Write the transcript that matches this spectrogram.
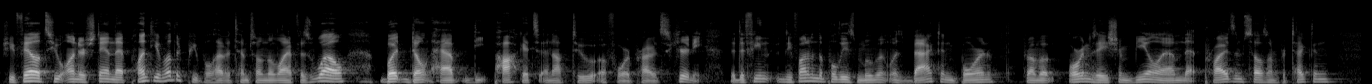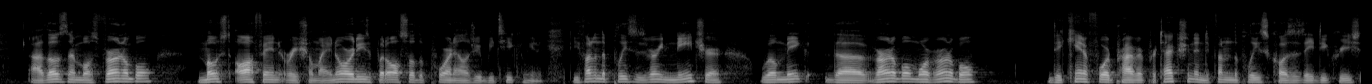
She failed to understand that plenty of other people have attempts on their life as well, but don't have deep pockets enough to afford private security. The defunding the police movement was backed and born from an organization, BLM, that prides themselves on protecting uh, those that are most vulnerable, most often racial minorities, but also the poor and LGBT community. Defunding the police's very nature will make the vulnerable more vulnerable they can't afford private protection, and defunding the police causes a decrease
